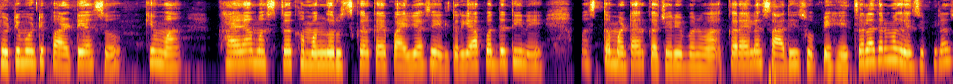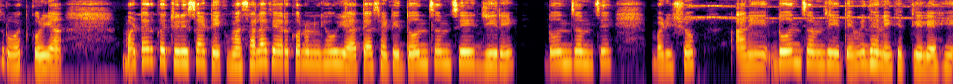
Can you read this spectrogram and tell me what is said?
छोटी मोठी पार्टी असो किंवा खायला मस्त खमंग रुचकर काय पाहिजे असेल तर या पद्धतीने मस्त मटार कचोरी बनवा. करायला साधी सोपी आहे. चला तर मग रेसिपीला सुरुवात करूया. मटार कचोरीसाठी एक मसाला तयार करून घेऊया. त्यासाठी दोन चमचे जिरे दोन चमचे बडीशोप आणि दोन चमचे इथे मी धने घेतलेले आहे.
